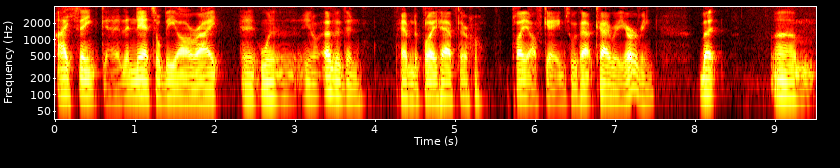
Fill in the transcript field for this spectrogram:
I think uh, the Nets will be all right. Uh, when, you know, other than having to play half their playoff games without Kyrie Irving, but um,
